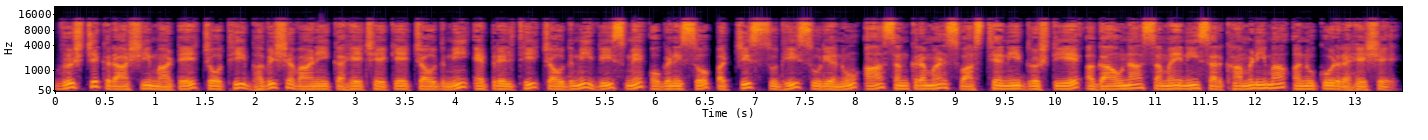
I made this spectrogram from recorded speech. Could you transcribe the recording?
વૃશ્ચિક રાશિ માટે ચોથી ભવિષ્યવાણી કહે છે કે ચૌદમી એપ્રિલથી ચૌદમી વીસ મે ઓગણીસો પચ્ચીસ સુધી સૂર્યનું આ સંક્રમણ સ્વાસ્થ્યની દૃષ્ટિએ અગાઉના સમયની સરખામણીમાં અનુકૂળ રહેશે.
